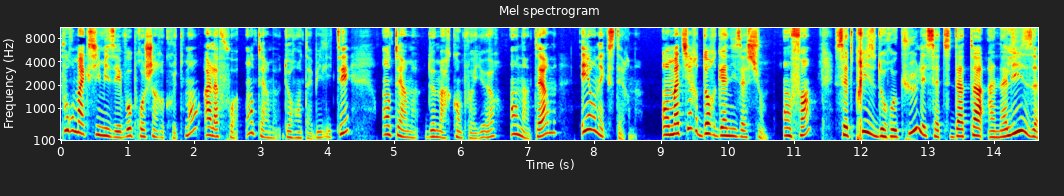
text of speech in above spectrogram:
pour maximiser vos prochains recrutements à la fois en termes de rentabilité, en termes de marque employeur, en interne et en externe. En matière d'organisation, enfin, cette prise de recul et cette data analyse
